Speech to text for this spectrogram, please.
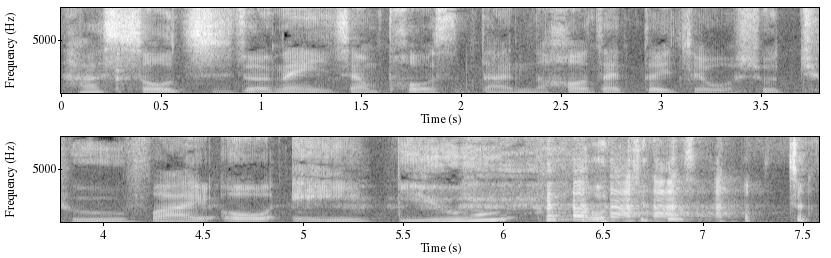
他手指着那一张 pose 单，然后再对着我说 two five o a u，我就就。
